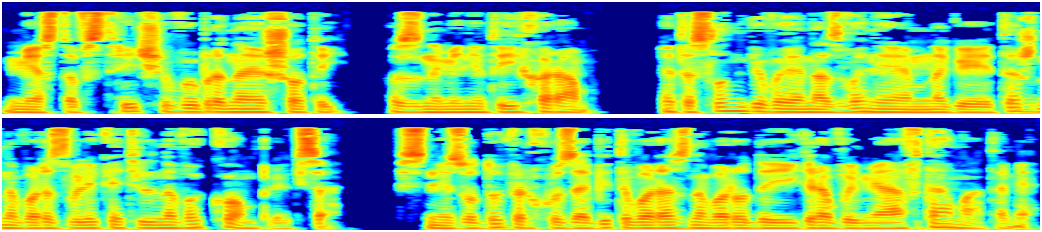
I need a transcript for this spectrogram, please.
Место встречи, выбранное Шотой, знаменитый храм. Это сленговое название многоэтажного развлекательного комплекса, снизу доверху забитого разного рода игровыми автоматами.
